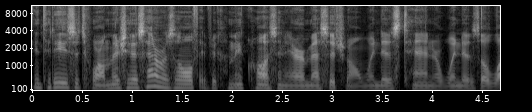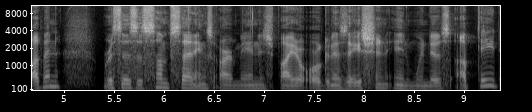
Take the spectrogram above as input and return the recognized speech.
In today's tutorial, I'm going to show you how to resolve if you're coming across an error message on Windows 10 or Windows 11 where it says that some settings are managed by your organization in Windows Update.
